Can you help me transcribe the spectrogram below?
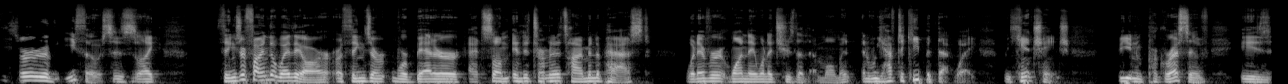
conservative ethos is like things are fine the way they are, or things are were better at some indeterminate time in the past, whatever one they want to choose at that moment, and we have to keep it that way. We can't change. Being progressive is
